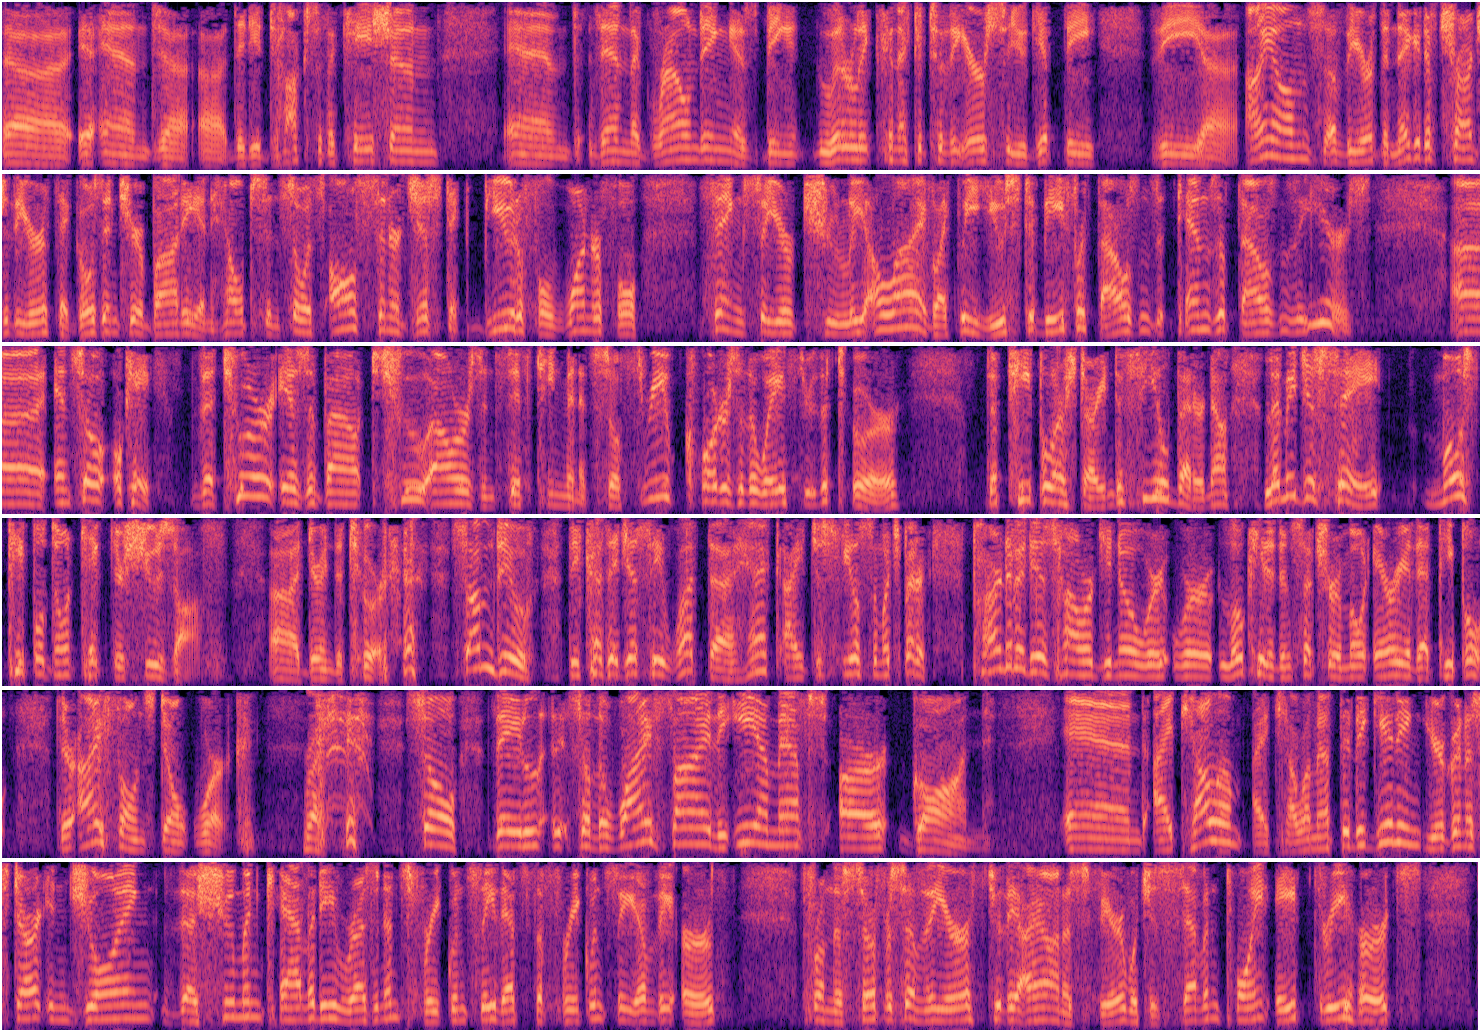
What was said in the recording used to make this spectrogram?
uh, and uh, uh, the detoxification and then the grounding is being literally connected to the earth, so you get the the uh, ions of the earth, the negative charge of the earth that goes into your body and helps, and so it's all synergistic, beautiful, wonderful things. So you're truly alive, like we used to be for thousands, tens of thousands of years. Uh, and so, okay, the tour is about two hours and 15 minutes. So three quarters of the way through the tour, the people are starting to feel better. Now, let me just say, most people don't take their shoes off uh, during the tour. Some do because they just say, "What the heck? I just feel so much better." Part of it is Howard. You know, we're we're located in such a remote area that people their iPhones don't work. Right. so they so the Wi-Fi, the EMFs are gone. And I tell them, I tell them at the beginning, you're going to start enjoying the Schumann cavity resonance frequency. That's the frequency of the Earth from the surface of the Earth to the ionosphere, which is 7.83 hertz.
